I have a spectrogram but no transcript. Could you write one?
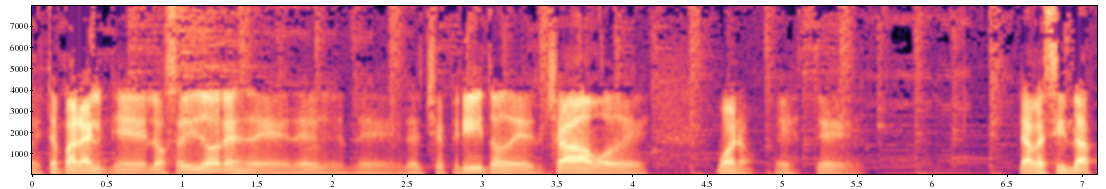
Este, para el- eh, los seguidores de, de, de- de Chespirito, del Chavo, de, bueno, este, la vecindad.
